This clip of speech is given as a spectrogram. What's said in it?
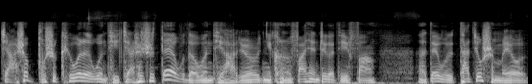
假设不是 QA 的问题，假设是 Dev 的问题哈，就是你可能发现这个地方，呃，Dev 他就是没有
